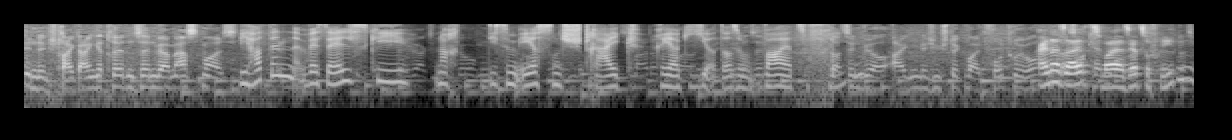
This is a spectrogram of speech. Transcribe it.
in den Streik eingetreten sind. Wir haben erstmals. Wie hat denn Weselski nach diesem ersten Streik reagiert? Also war er zufrieden? Da sind wir eigentlich ein Stück weit froh drüber. Einerseits war er sehr zufrieden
